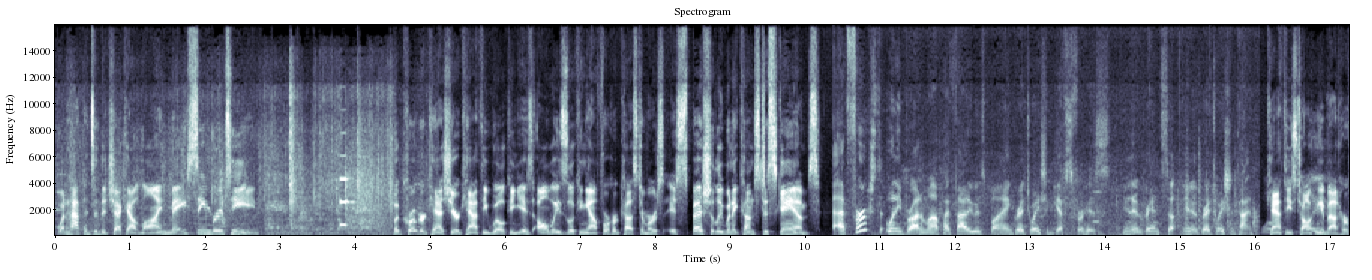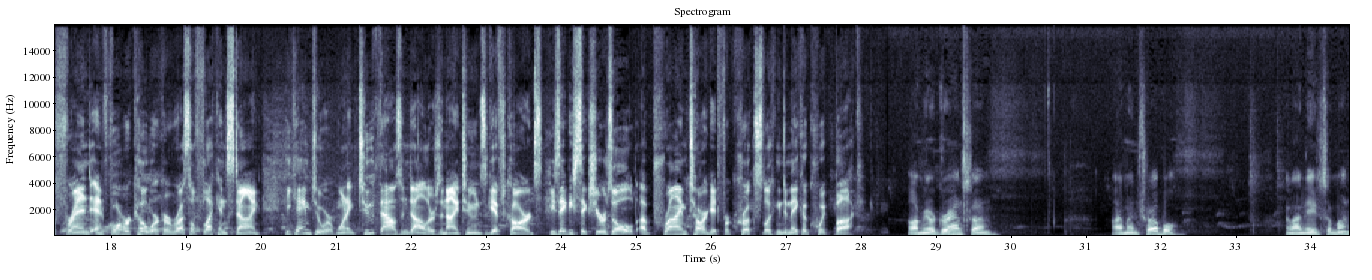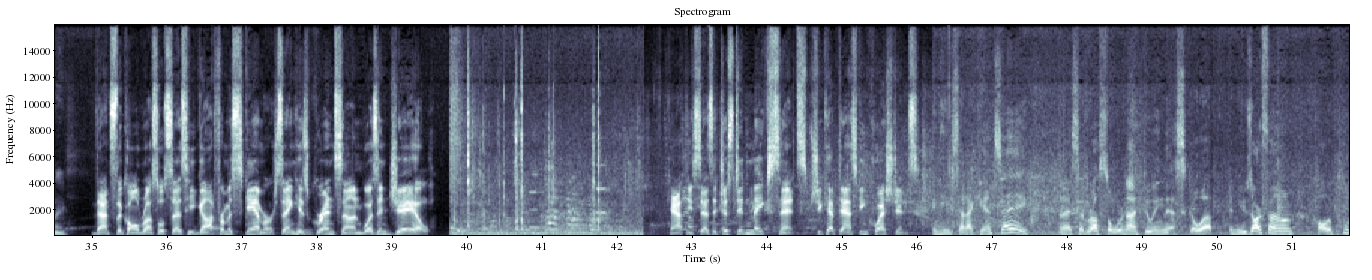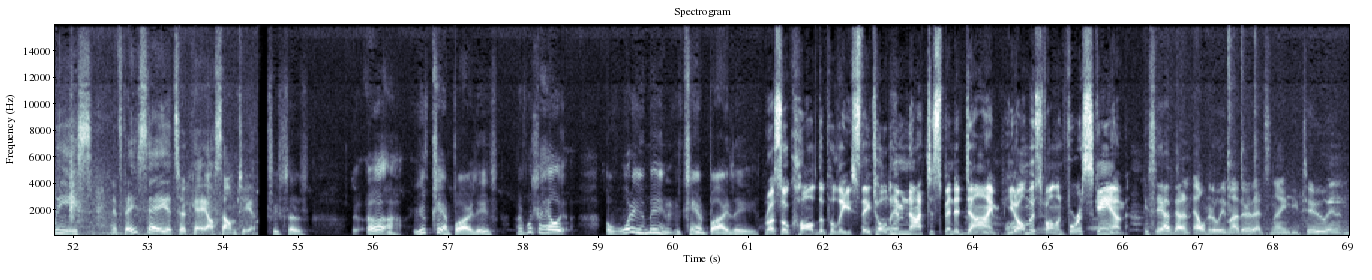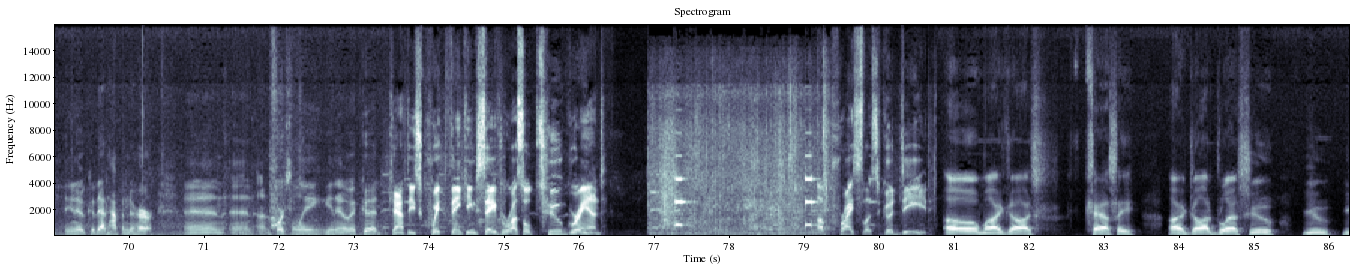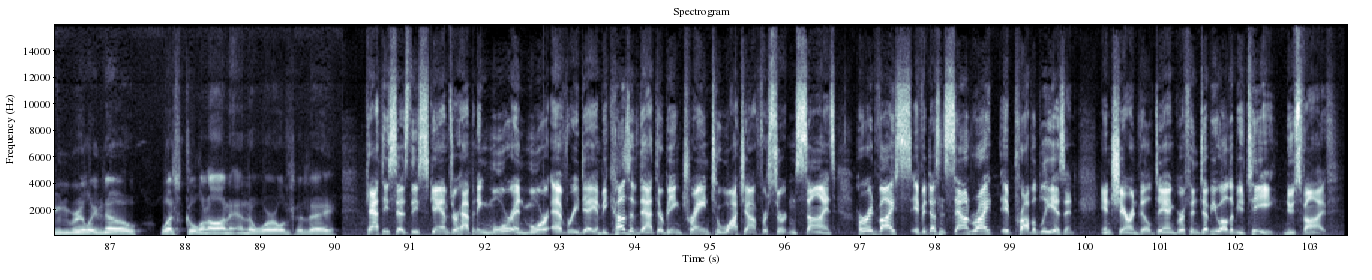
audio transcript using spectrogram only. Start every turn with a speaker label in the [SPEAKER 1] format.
[SPEAKER 1] What happens in the checkout line may seem routine. But Kroger cashier Kathy Wilking is always looking out for her customers, especially when it comes to scams.
[SPEAKER 2] At first, when he brought him up, I thought he was buying graduation gifts for his, you know, grandson, you know, graduation time.
[SPEAKER 1] Kathy's talking about her friend and former coworker Russell Fleckenstein. He came to her wanting $2,000 in iTunes gift cards. He's 86 years old, a prime target for crooks looking to make a quick buck.
[SPEAKER 3] I'm your grandson. I'm in trouble and I need some money.
[SPEAKER 1] That's the call Russell says he got from a scammer saying his grandson was in jail. Kathy says it just didn't make sense. She kept asking questions.
[SPEAKER 2] And he said, I can't say. And I said, Russell, we're not doing this. Go up and use our phone, call the police, and if they say it's okay, I'll sell them to you.
[SPEAKER 3] She says, uh, you can't buy these. What the hell? What do you mean you can't buy these?
[SPEAKER 1] Russell called the police. They told him not to spend a dime. He'd almost fallen for a scam.
[SPEAKER 2] You see, I've got an elderly mother that's 92, and, you know, could that happen to her? And, and unfortunately, you know, it could.
[SPEAKER 1] Kathy's quick thinking saved Russell two grand. A priceless good deed.
[SPEAKER 3] Oh my gosh, Kathy, uh, God bless you. You, you really know what's going on in the world today.
[SPEAKER 1] Kathy says these scams are happening more and more every day, and because of that, they're being trained to watch out for certain signs. Her advice if it doesn't sound right, it probably isn't. In Sharonville, Dan Griffin, WLWT News 5.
